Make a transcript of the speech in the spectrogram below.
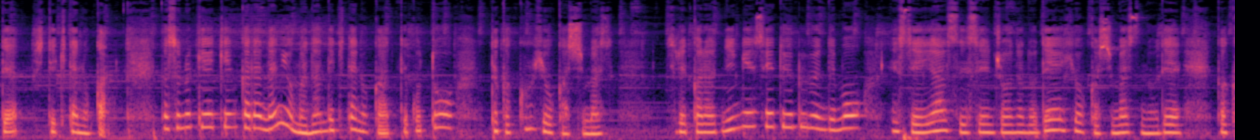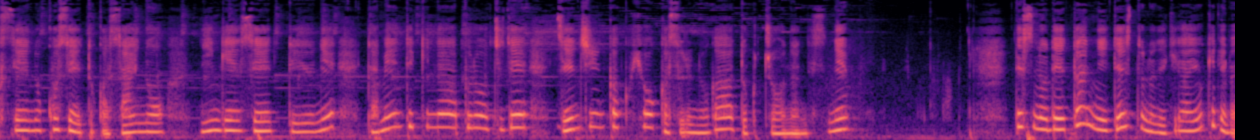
てしてきたのか、まあ、その経験から何を学んできたのかってことを高く評価します。それから人間性という部分でもエッセイや推薦状などで評価しますので学生の個性とか才能人間性っていうね多面的なアプローチで全人格評価するのが特徴なんですね。ですので単にテストの出来が良ければ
